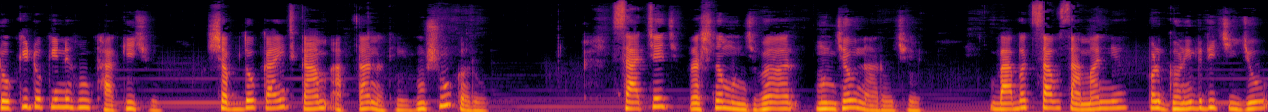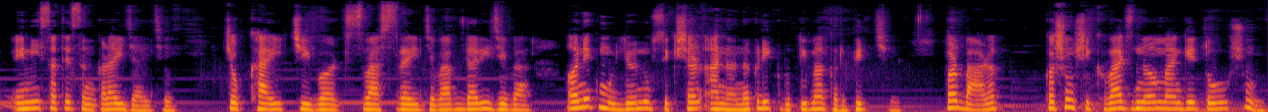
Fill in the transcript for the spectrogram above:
ટોકી ટોકીને હું થાકી છું. શબ્દો કાંઈ જ કામ આપતા નથી. હું શું કરું? સાચે જ પ્રશ્ન મૂંઝવા મૂંઝવનારો છે. બાબત સાવ સામાન્ય પણ ઘણી બધી ચીજો એની સાથે સંકળાઈ જાય છે. ચોખ્ખાઈ, ચીવટ, સ્વાશ્રય, જવાબદારી જેવા અનેક મૂલ્યોનું શિક્ષણ આ નાનકડી કૃતિમાં ગર્ભિત છે. પણ બાળક કશું શીખવા જ ન માંગે તો શું?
